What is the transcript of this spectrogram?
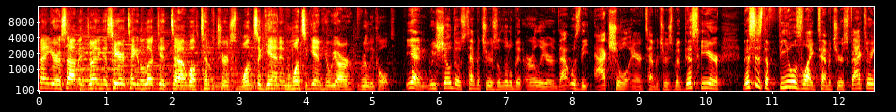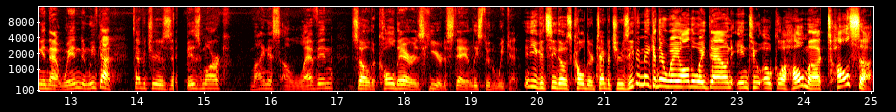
Meteorologist Matt joining us here, taking a look at, uh, well, temperatures once again. And once again, here we are really cold. Yeah, and we showed those temperatures a little bit earlier. That was the actual air temperatures. But this here, this is the feels like temperatures, factoring in that wind. And we've got temperatures in Bismarck, minus 11. So the cold air is here to stay, at least through the weekend. And you can see those colder temperatures even making their way all the way down into Oklahoma. Tulsa,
